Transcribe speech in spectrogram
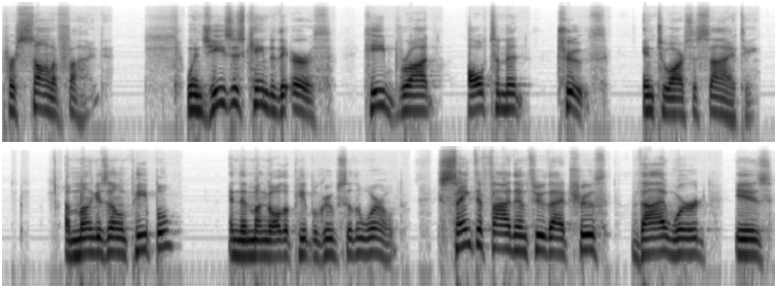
personified. When Jesus came to the earth, he brought ultimate truth into our society among his own people and among all the people groups of the world. Sanctify them through thy truth. Thy word is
